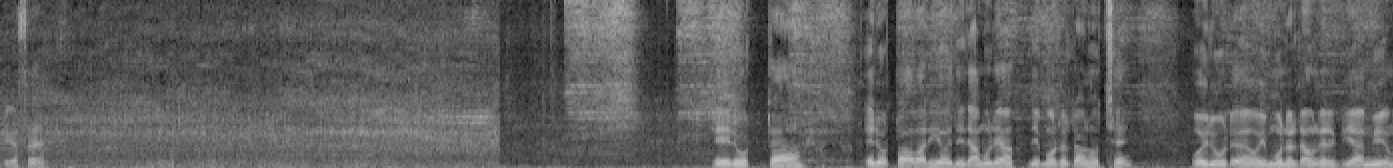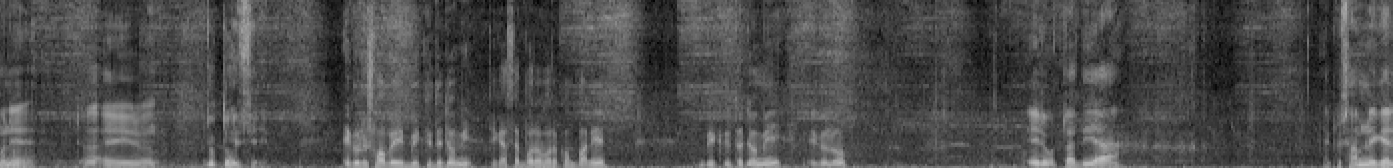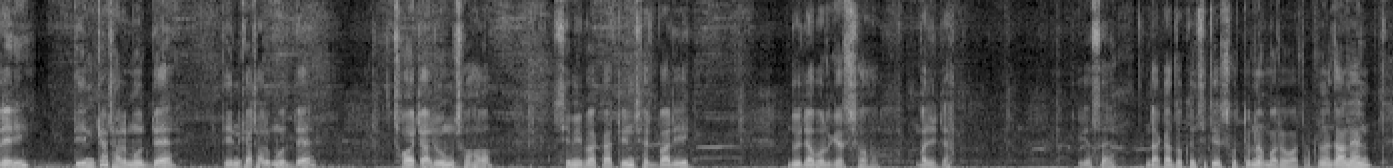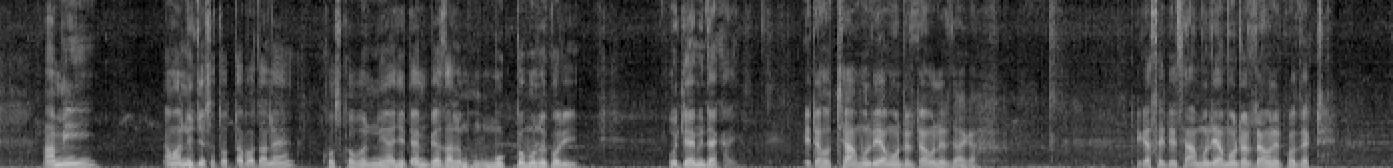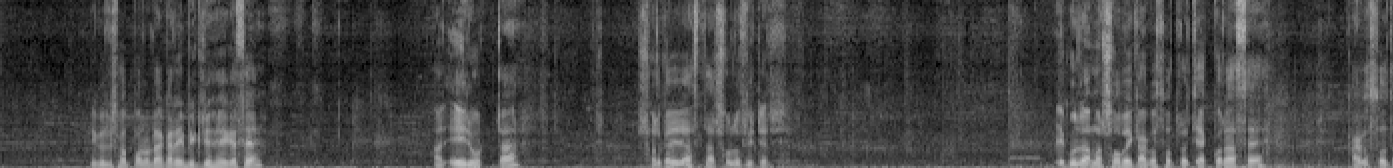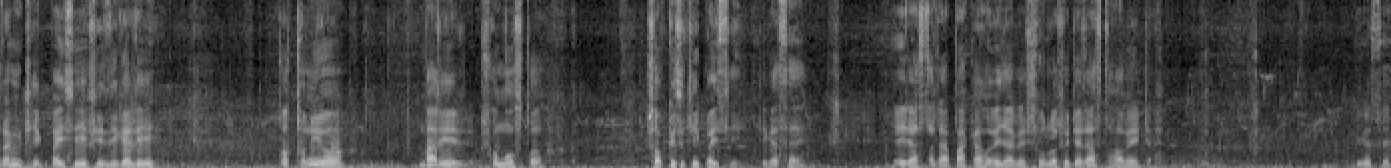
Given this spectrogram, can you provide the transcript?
ঠিক আছে? এই রোডটা এই রোডটা আবার ইয়ে ওই আমুলিয়া যে মডেল টাউন হচ্ছে, ওই রোড ওই মডেল টাউনের গিয়া মানে এই, যুক্ত হয়েছে। এগুলো সবই বিকৃত জমি, ঠিক আছে? বড় বড় কোম্পানির বিকৃত জমি এগুলো। এই রোডটা দিয়া একটু সামনে গেলেই তিন কাঠার মধ্যে, তিন কাঠার মধ্যে ছয়টা রুম সহ, সেমি পাকা, টিন শেড বাড়ি দুই ডাবল গেট সহ। বাড়িটা। ঠিক আছে? ঢাকা দক্ষিণ সিটির সত্তর নম্বর ওয়ার্ড। আপনারা জানেন, আমি আমার নিজস্ব তত্ত্বাবধানে খোঁজখবর নিয়ে যেটা আমি বেজাল মুক্ত মনে করি ওইটা আমি দেখাই। এটা হচ্ছে আমুলিয়া মডেল টাউনের জায়গা। ঠিক আছে? এটা হচ্ছে আমুলিয়া মডেল টাউনের প্রজেক্ট এগুলো সব পনেরো আকারে বিক্রি হয়ে গেছে। আর এই রোডটা সরকারি রাস্তা ষোলো ফিটের এগুলো আমার সবাই কাগজপত্র চেক করা আছে। কাগজপত্র আমি ঠিক পাইছি ফিজিক্যালি তথ্যনীয় বাড়ির সমস্ত সব কিছু ঠিক পাইছি, ঠিক আছে? এই রাস্তাটা পাকা হয়ে যাবে, ষোলো ফিটের রাস্তা হবে এটা। ঠিক আছে?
